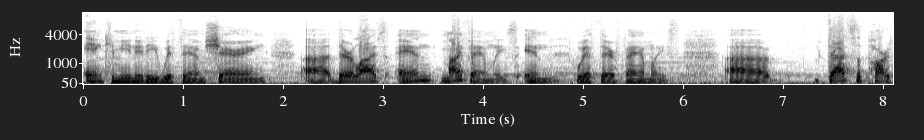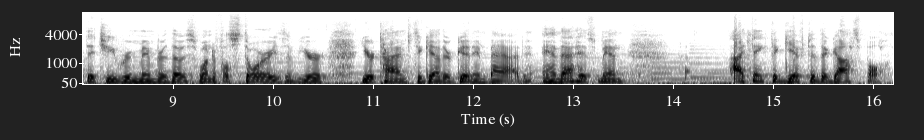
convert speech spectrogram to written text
in community with them, sharing uh, their lives and my families in with their families. Uh, that's the part that you remember those wonderful stories of your your times together, good and bad, and that has been. I think the gift of the gospel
